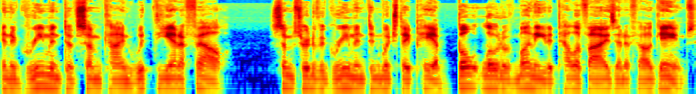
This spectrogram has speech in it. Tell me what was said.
an agreement of some kind with the NFL, some sort of agreement in which they pay a boatload of money to televise NFL games.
